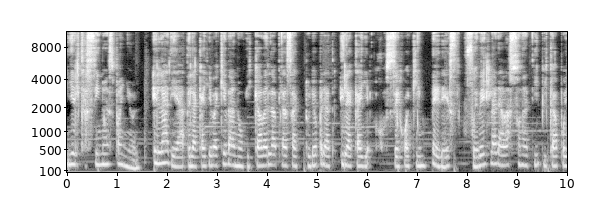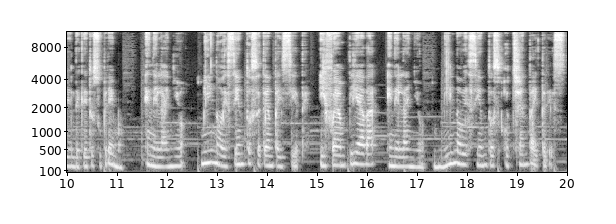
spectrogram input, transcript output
y el Casino Español. El área de la calle Baquedano ubicada en la Plaza Arturo Prat y la calle José Joaquín Pérez fue declarada zona típica por el Decreto Supremo en el año 1977 y fue ampliada en el año 1983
